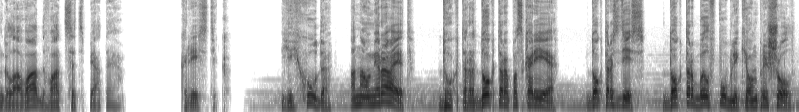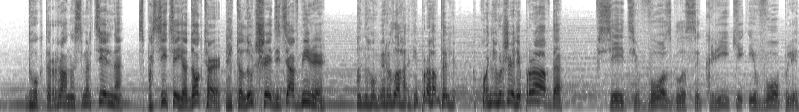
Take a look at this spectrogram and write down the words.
Глава 25. Крестик. Ей худо. Она умирает. Доктора, доктора поскорее. Доктор здесь. Доктор был в публике, он пришел. Доктор, рана смертельна. Спасите ее, доктор. Это лучшее дитя в мире. Она умерла, не правда ли? О, неужели правда? Все эти возгласы, крики и вопли,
